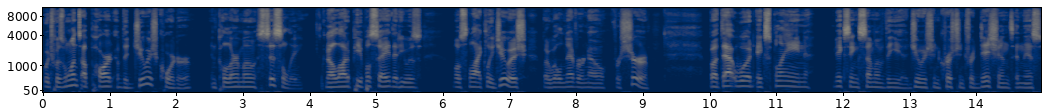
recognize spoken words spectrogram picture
which was once a part of the Jewish quarter in Palermo, Sicily. Now, a lot of people say that he was most likely Jewish, but we'll never know for sure. But that would explain mixing some of the uh, Jewish and Christian traditions in this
